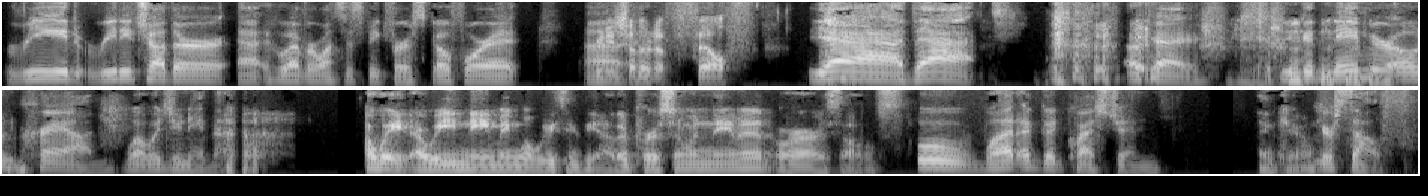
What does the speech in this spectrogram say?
Read read each other. At whoever wants to speak first, go for it. Read uh, each other to filth. Yeah, that okay. If you could name your own crayon, what would you name it? Oh wait, are we naming what we think the other person would name it or ourselves? Ooh, what a good question. Thank you. Yourself.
